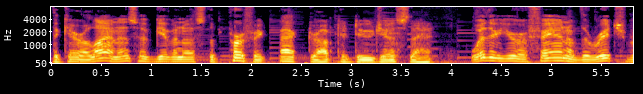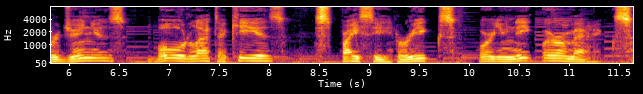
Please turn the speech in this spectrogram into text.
The Carolinas have given us the perfect backdrop to do just that. Whether you're a fan of the rich Virginias, bold Latakias, spicy Periques, or unique aromatics,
